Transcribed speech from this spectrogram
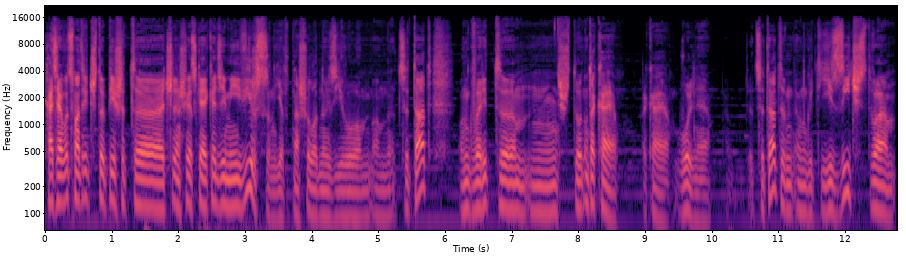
Хотя вот смотрите, что пишет э, член шведской академии Вирсон. Я тут нашел одну из его э, цитат. Он говорит, э, что ну такая такая вольная цитата, он говорит, язычество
